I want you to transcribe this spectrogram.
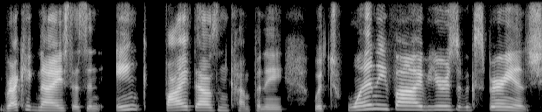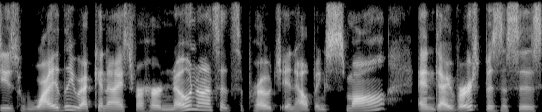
recognized as an Inc. 5000 company with 25 years of experience. She's widely recognized for her no nonsense approach in helping small and diverse businesses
